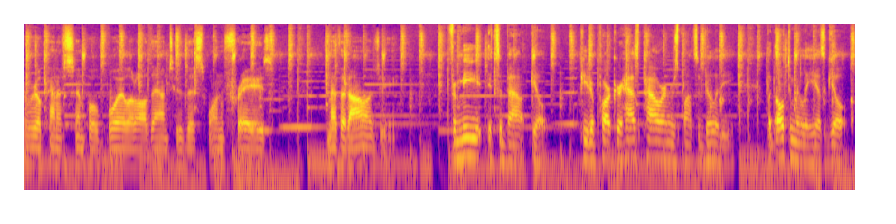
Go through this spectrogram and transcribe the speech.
a real kind of simple boil it all down to this one phrase methodology. For me, it's about guilt. Peter Parker has power and responsibility, but ultimately he has guilt.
